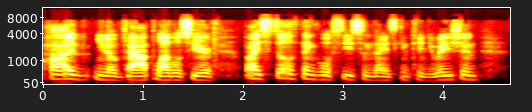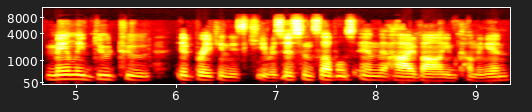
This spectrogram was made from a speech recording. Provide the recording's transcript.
high, you know, VAP levels here, but I still think we'll see some nice continuation, mainly due to it breaking these key resistance levels and the high volume coming in.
